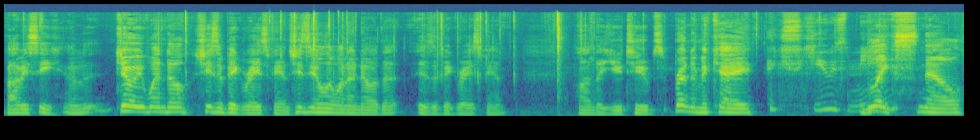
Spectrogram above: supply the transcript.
Bobby C. Um, Joey Wendle. She's a big Rays fan. She's the only one I know that is a big Rays fan on the YouTubes. Brendan McKay, Excuse me. Blake Snell,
